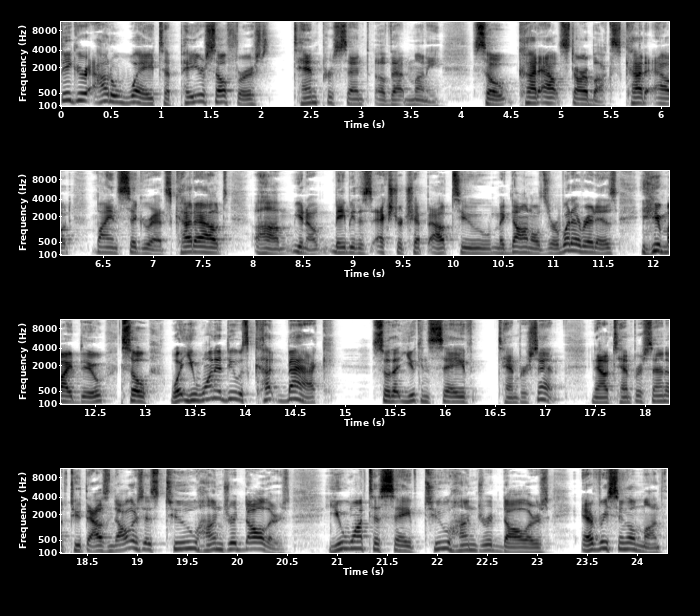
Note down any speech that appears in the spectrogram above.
figure out a way to pay yourself first 10% of that money. So cut out Starbucks, cut out buying cigarettes, cut out, um, you know, maybe this extra trip out to McDonald's or whatever it is you might do. So what you want to do is cut back so that you can save 10%. Now, 10% of $2,000 is $200. You want to save $200 every single month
